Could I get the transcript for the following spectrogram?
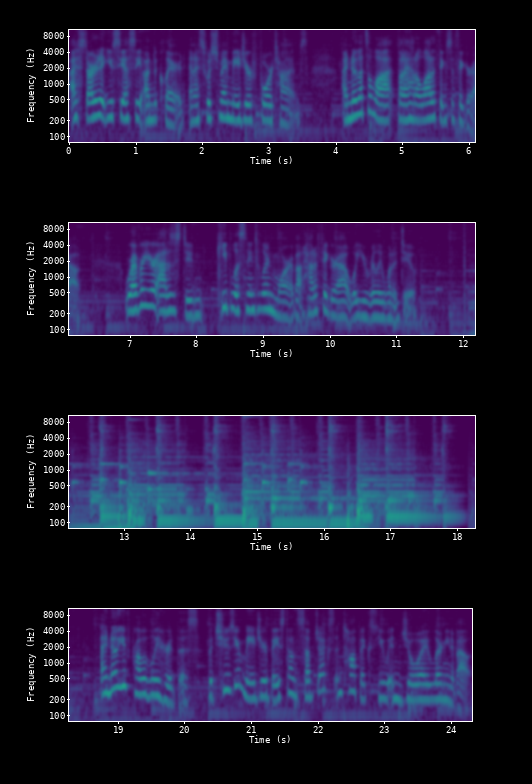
I started at UCSC undeclared, and I switched my major four times. I know that's a lot, but I had a lot of things to figure out. Wherever you're at as a student, keep listening to learn more about how to figure out what you really want to do. I know you've probably heard this, but choose your major based on subjects and topics you enjoy learning about.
